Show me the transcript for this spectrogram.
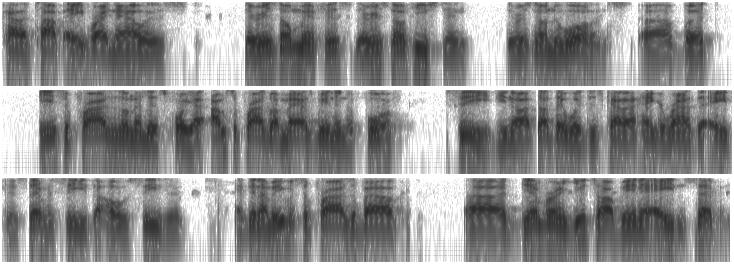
kind of top eight right now is there is no Memphis, there is no Houston, there is no New Orleans. Uh, but any surprises on that list for you? I, I'm surprised by Mavs being in the fourth seed. You know, I thought they would just kind of hang around the eighth and seventh seed the whole season. And then I'm even surprised about uh Denver and Utah being at eight and seven.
